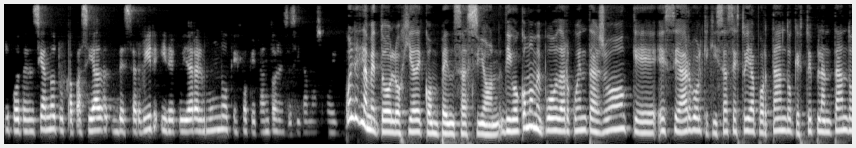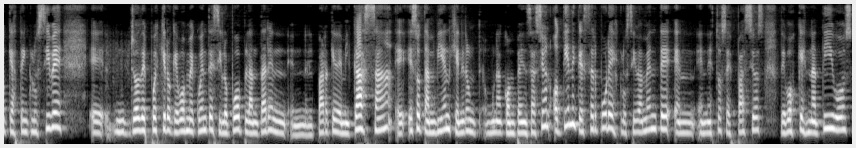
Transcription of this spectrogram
y potenciando tu capacidad de servir y de cuidar al mundo, que es lo que tanto necesitamos hoy. ¿Cuál es la metodología de compensación? Digo, ¿cómo me puedo dar cuenta yo que ese árbol que quizás estoy aportando, que estoy plantando, que hasta inclusive eh, yo después quiero que vos me cuentes si lo puedo plantar en, el parque de mi casa, eh, eso también genera una compensación o tiene que ser pura y exclusivamente en, en, estos espacios de bosques nativos?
